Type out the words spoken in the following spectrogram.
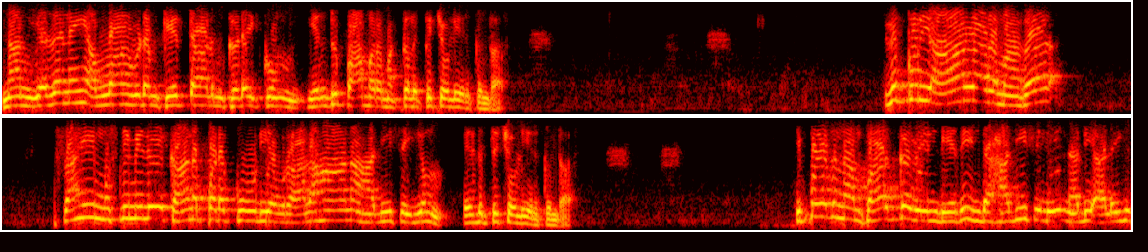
நாம் எதனை அல்லாஹ்விடம் கேட்டாலும் கிடைக்கும் என்று பாமர மக்களுக்கு சொல்லி இருக்கின்றார் இதற்குரிய ஆதாரமாக சஹி முஸ்லிமிலே காணப்படக்கூடிய ஒரு அழகான ஹதீஸையும் எடுத்து சொல்லி இருக்கின்றார் இப்போது நாம் பார்க்க வேண்டியது இந்த ஹதீஸிலே நபி அலஹி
